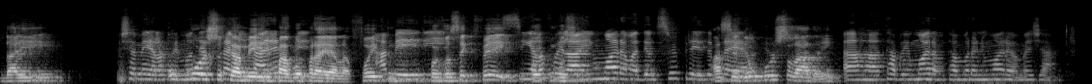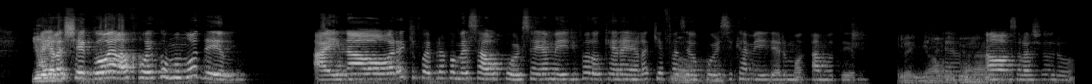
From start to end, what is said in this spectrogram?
Daí, Eu chamei ela, foi o curso que a Meire pagou pra ela, foi, Meire- foi você que fez? Sim, ela com foi lá você? em Umorama, deu de surpresa Ah, pra você ela. deu o curso lá daí. Aham, tava em Umorama, tava morando em Umorama já. E aí eu- ela chegou, ela foi como modelo. Aí na hora que foi pra começar o curso, aí a Meire falou que era ela que ia fazer o curso e que a Meire era a modelo. Legal. É. cara. Nossa, ela chorou.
